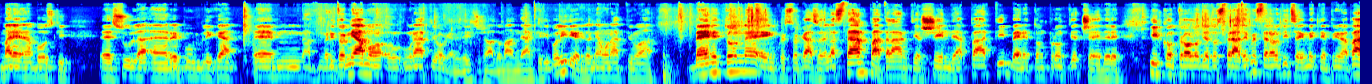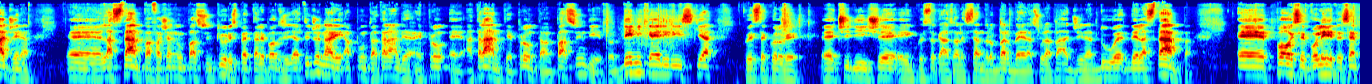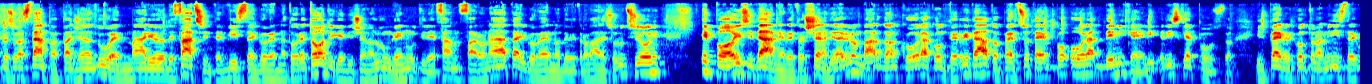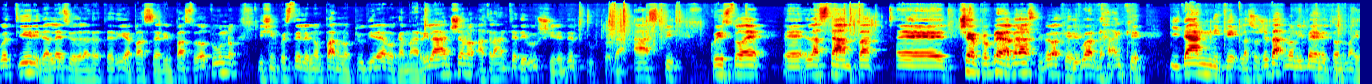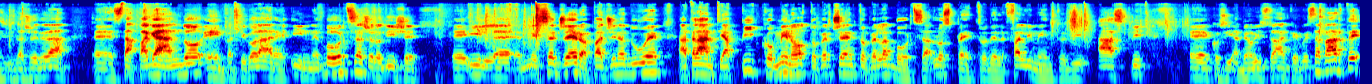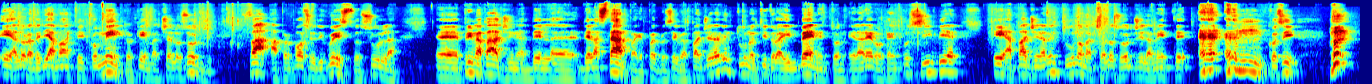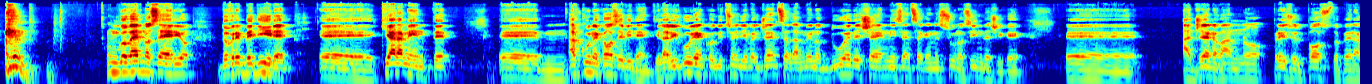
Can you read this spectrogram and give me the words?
Mariana Boschi eh, sulla eh, Repubblica. Eh, ritorniamo un attimo, che avete visto c'è la domanda anche di politica, ritorniamo un attimo a Benetton, e in questo caso della stampa, Atlantia scende a patti, Benetton pronti a cedere il controllo di autostrade. Questa è la notizia che mette in prima pagina eh, la stampa facendo un passo in più rispetto alle ipotesi degli altri giornali, appunto Atlantia è, pro- eh, Atlantia è pronta al passo indietro, De Micheli rischia questo è quello che eh, ci dice in questo caso Alessandro Barbera sulla pagina 2 della stampa. Eh, poi se volete, sempre sulla stampa, pagina 2, Mario De Fazio intervista il governatore Toti che dice una lunga e inutile fanfaronata, il governo deve trovare soluzioni. E poi si dà nel retroscena di Lario Lombardo ancora Conte irritato, perso tempo, ora De Micheli rischia il posto. Il Premier contro la ministra Gualtieri, dall'esito della trattativa passa il rimpasto d'autunno, i 5 Stelle non parlano più di revoca ma rilanciano, Atlantia deve uscire del tutto da Aspi. Questo è eh, la stampa. Eh, c'è un problema per Aspi però che riguarda anche i danni che la società, non i Benetton, ma la società eh, sta pagando e in particolare in borsa, ce lo dice eh, il messaggero a pagina 2, Atlanti a picco meno 8% per la borsa, lo spettro del fallimento di Aspi. Eh, così abbiamo visto anche questa parte e allora vediamo anche il commento che Marcello Sorgi fa a proposito di questo sulla eh, prima pagina del, della stampa che poi prosegue a pagina 21, il titolo è Il Benetton e la revoca impossibile e a pagina 21 Marcello Sorgi la mette così. Un governo serio dovrebbe dire eh, chiaramente eh, alcune cose evidenti. La Liguria è in condizioni di emergenza da almeno due decenni senza che nessuno sindaci che eh, a Genova hanno preso il posto per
